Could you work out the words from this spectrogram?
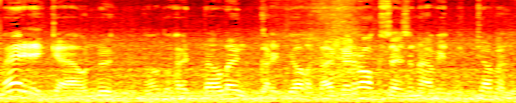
Märkää on nyt. Auto heittää lenkkarit jalkaan, eikä rokseis enää viitti kävellä.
